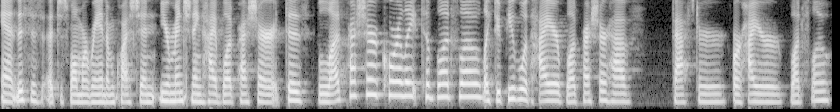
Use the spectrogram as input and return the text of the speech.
And this is uh, just one more random question. You're mentioning high blood pressure. Does blood pressure correlate to blood flow? Like, do people with higher blood pressure have faster or higher blood flow?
